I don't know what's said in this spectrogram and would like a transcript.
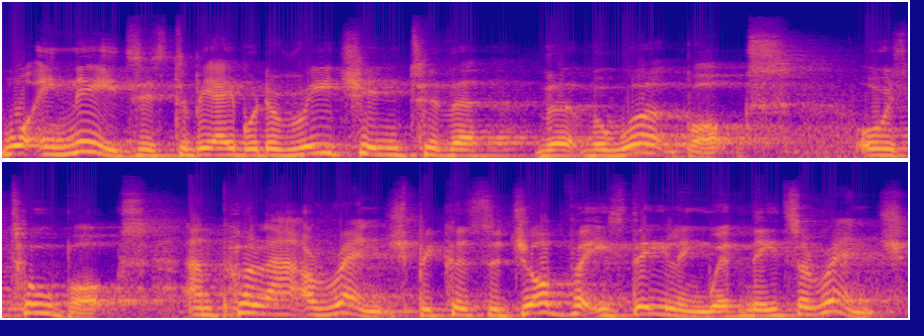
What he needs is to be able to reach into the, the, the workbox or his toolbox and pull out a wrench because the job that he's dealing with needs a wrench.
